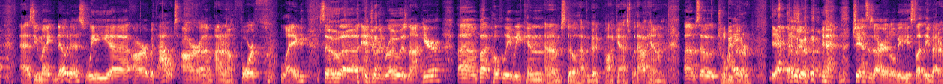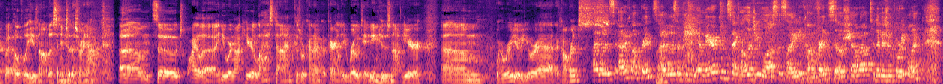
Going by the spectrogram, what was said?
As you might notice, we uh, are without our, um, I don't know, fourth leg. So uh, Andrew Monroe is not here, um, but hopefully we can um, still have a good podcast without him. Um, so it'll be better. Yeah, that's true. yeah, chances are it'll be slightly better, but hopefully he's not listening to this right now. Um, so Twyla, you were not here last time because we're kind of apparently rotating who's not here. Um, where were you? You were at a conference. I was at a conference. I was at the American Psychology Law Society conference, so shout out to Division 41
